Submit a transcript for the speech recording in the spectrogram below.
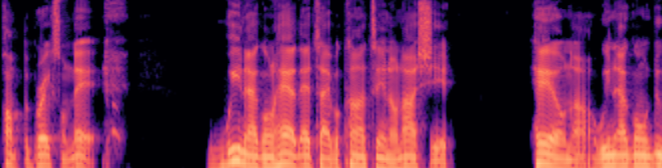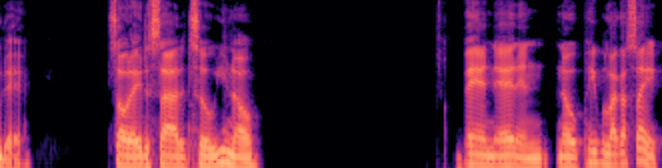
pump the brakes on that. we not gonna have that type of content on our shit. Hell no, we not gonna do that. So they decided to you know ban that and you know people like I say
